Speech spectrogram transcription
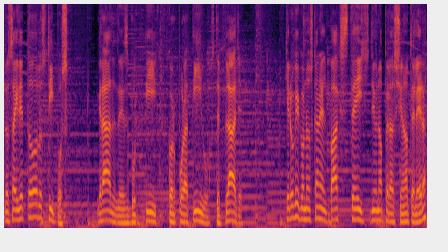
Los hay de todos los tipos, grandes, boutique, corporativos, de playa. Quiero que conozcan el backstage de una operación hotelera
